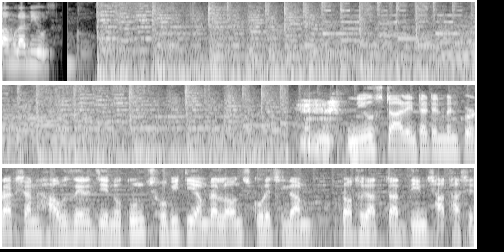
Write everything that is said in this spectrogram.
Bangla news. New star entertainment production হাউসের যে নতুন ছবিটি আমরা লঞ্চ করেছিলাম রথযাত্রার দিন সাতাশে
